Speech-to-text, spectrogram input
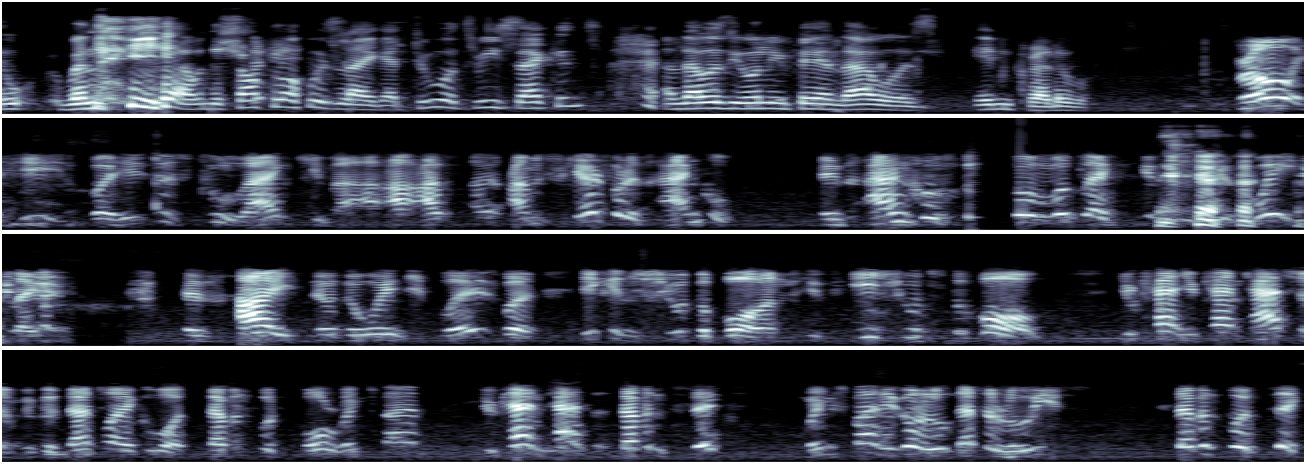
when the, yeah when the shot clock was like at two or three seconds, and that was the only play, and that was incredible. Bro, he but he's just too lanky, man. I, I, I'm scared for his ankle. His ankles don't look like his, his weight, like his height, the, the way he plays. But he can shoot the ball, and if he shoots the ball, you can't you can't catch him because that's like what seven foot four wingspan. You can't catch a seven six wingspan. He's gonna that's a release. Seven foot six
